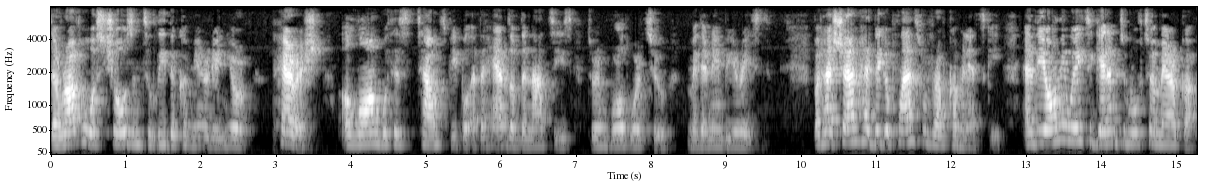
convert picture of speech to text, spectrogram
The Rav who was chosen to lead the community in Europe perished along with his townspeople at the hands of the Nazis during World War II. May their name be erased. But Hashem had bigger plans for Rav Kamenetsky, and the only way to get him to move to America,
